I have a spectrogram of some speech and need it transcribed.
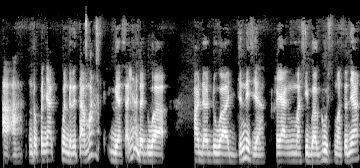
Ah, ah. Untuk penyakit menderita mah biasanya ada dua ada dua jenis ya yang masih bagus. Maksudnya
